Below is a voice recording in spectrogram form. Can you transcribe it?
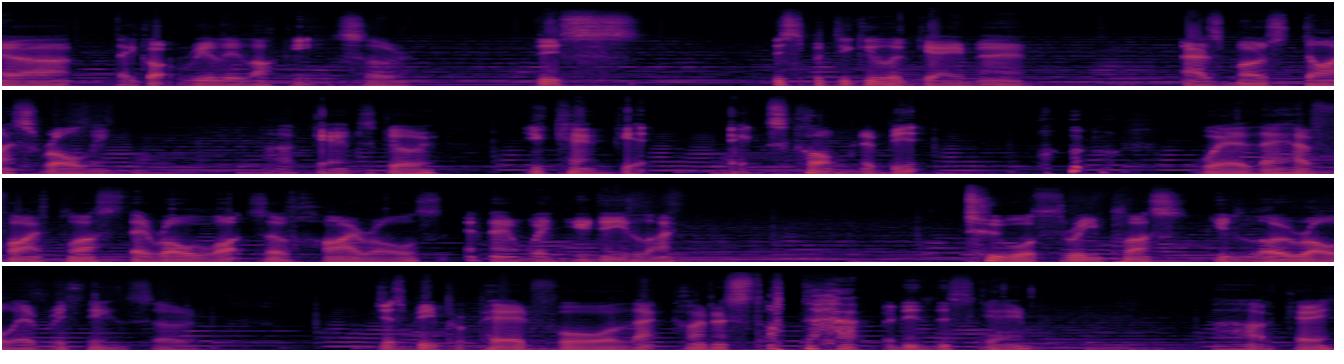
uh, they got really lucky. So this this particular game, and as most dice rolling uh, games go, you can get XCOM a bit where they have 5 plus, they roll lots of high rolls, and then when you need like 2 or 3 plus, you low roll everything. So just be prepared for that kind of stuff to happen in this game. Uh, okay,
